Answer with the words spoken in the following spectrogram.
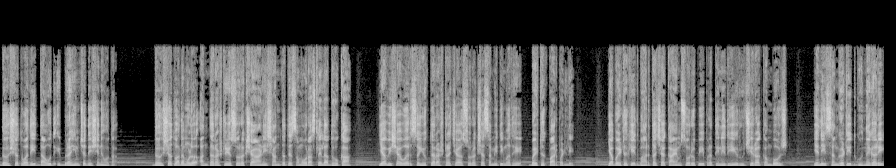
दहशतवादी दाऊद इब्राहिमच्या दिशेने होता. दहशतवादामुळं आंतरराष्ट्रीय सुरक्षा आणि शांततेसमोर असलेला धोका या विषयावर संयुक्त राष्ट्राच्या सुरक्षा समितीमध्ये बैठक पार पडली. या बैठकीत भारताच्या कायमस्वरूपी प्रतिनिधी रुचिरा कंबोज यांनी संघटित गुन्हेगारी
